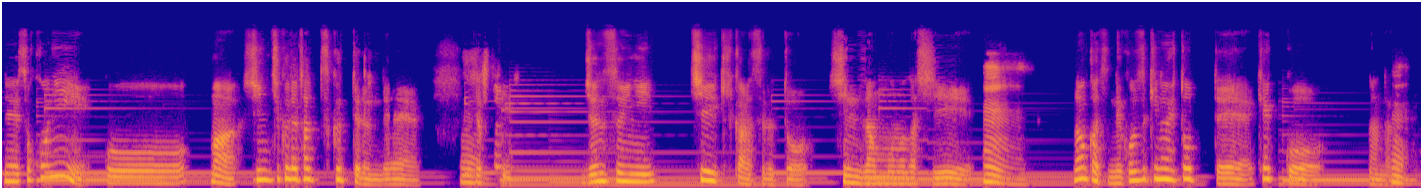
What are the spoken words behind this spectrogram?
で、そこに、こう、まあ、新築でた作ってるんで、やっぱり純粋に地域からすると新参者だし、うん。なおかつ猫好きの人って結構、なんだろう、うん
